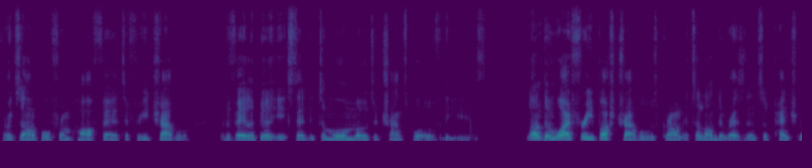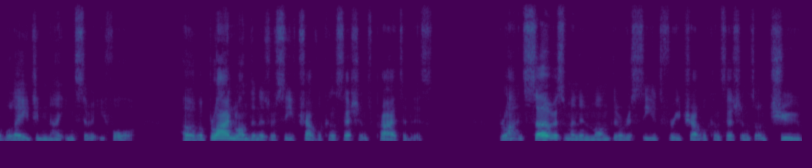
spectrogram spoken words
for example, from half fare to free travel, with availability extended to more modes of transport over the years. London wide free bus travel was granted to London residents of pensionable age in 1974. However, blind Londoners received travel concessions prior to this. Blind servicemen in London received free travel concessions on tube,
